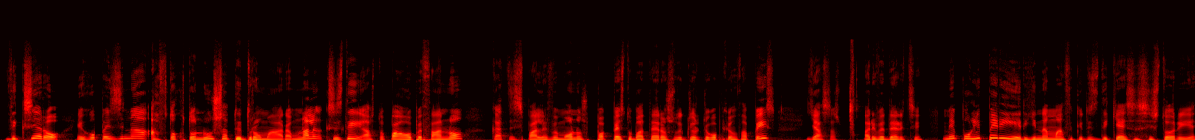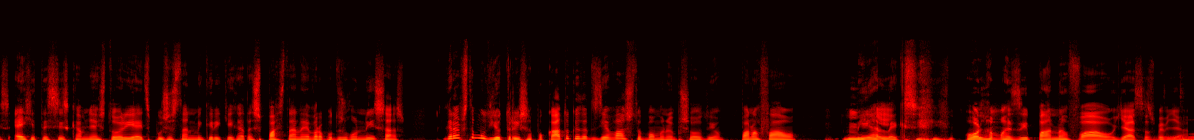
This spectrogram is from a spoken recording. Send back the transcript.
δεν ξέρω. Εγώ παίζει να αυτοκτονούσα από την τρομάρα μου. Να έλεγα, ξυστή, ας το πάω, πεθάνω. Κάτσε εσύ πάλευε μόνο, πες τον πατέρα σου, δεν ξέρω κι εγώ ποιον θα πεις. Γεια σας. Αριβεντέρτσι. Με πολύ περίεργη να μάθω και τις δικές σας ιστορίες. Έχετε εσείς καμιά ιστορία έτσι που ήσασταν μικροί και είχατε σπάσει τα νεύρα από τους γονείς σας; Γράψτε μου δύο-τρεις από κάτω και θα τις διαβάσω στο επόμενο επεισόδιο. Πάω να φάω. Μία λέξη. Όλα μαζί. Πάω να φάω. Γεια σας, παιδιά.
